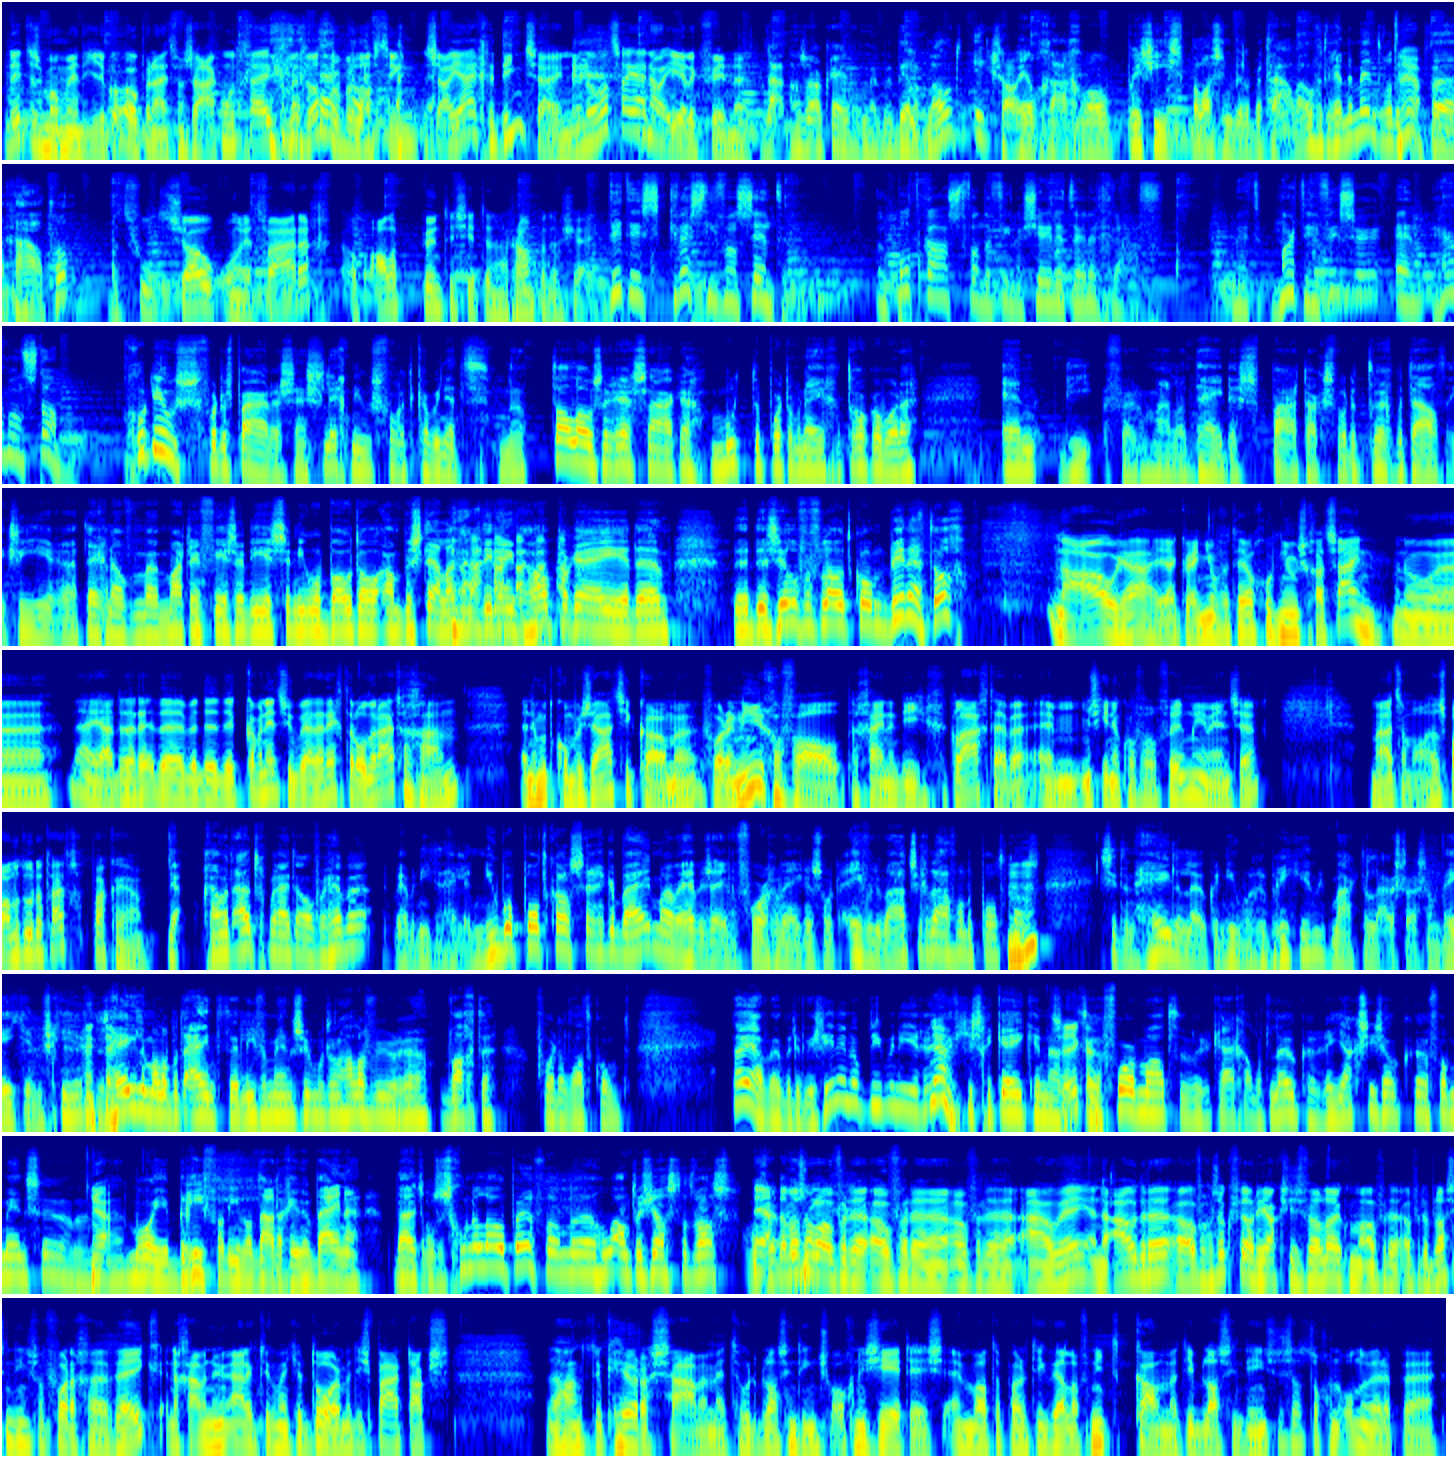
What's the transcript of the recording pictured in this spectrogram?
Dit is een moment dat je ook openheid van zaken moet geven. Met wat voor belasting zou jij gediend zijn? En wat zou jij nou eerlijk vinden? Nou, dan zou ik even met mijn billen bloot. Ik zou heel graag gewoon precies belasting willen betalen over het rendement wat ik Ja. heb eh, gehaald, toch? Dat voelt zo onrechtvaardig. Op alle punten zit een rampendossier. Dit is Kwestie van Centen, een podcast van de Financiële Telegraaf. Met Martin Visser en Herman Stam. Goed nieuws voor de spaarders en slecht nieuws voor het kabinet. Na talloze rechtszaken moet de portemonnee getrokken worden. En die vermaledijde spaartax worden terugbetaald. Ik zie hier eh, tegenover me Martin Visser. Die is zijn nieuwe boot al aan het bestellen. Want die denkt, hoppakee, de, de, de zilvervloot komt binnen, toch? Nou ja, ja, ik weet niet of het heel goed nieuws gaat zijn. Ik bedoel, eh, nou ja, de, de, de, de, kabinet is bij de rechter onderuit gegaan. En er moet compensatie komen voor in ieder geval degene die geklaagd hebben. En misschien ook wel veel meer mensen. Maar het is allemaal heel spannend hoe dat uit gaat pakken, ja. Ja, gaan we het uitgebreid over hebben. We hebben niet een hele nieuwe podcast, zeg ik erbij. Maar we hebben eens even vorige week een soort evaluatie gedaan van de podcast. Er zit een hele leuke nieuwe rubriek in. Ik maak de luisteraars een beetje nieuwsgierig. Dus helemaal op het eind, eh, lieve mensen. U moet een half uur eh, wachten voordat dat komt. Nou ja, we hebben er weer zin in op die manier. Hè? Ja. Eventjes gekeken naar Zeker. het eh, format. We krijgen altijd leuke reacties ook eh, van mensen. We hadden een Ja. eh, mooie brief van iemand. Nou, dan gingen we bijna buiten onze schoenen lopen. Van hoe enthousiast dat was. Onze- Ja, dat was nog over de, over, de, over de AOW en de ouderen. Overigens ook veel reacties. Wel leuk om over de, over de Belastingdienst van vorige week. En daar gaan we nu eigenlijk natuurlijk een beetje op door met die spaartax. Dat hangt natuurlijk heel erg samen met hoe de Belastingdienst georganiseerd is. En wat de politiek wel of niet kan met die Belastingdienst. Dus dat is toch een onderwerp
